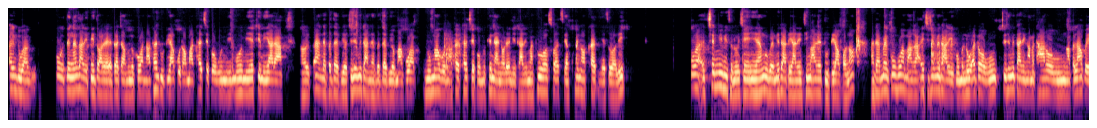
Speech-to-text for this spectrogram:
အဲ့လူကကိုသင်္ကန်းစာတွေပေးသွားတဲ့အတွက်ကြောင့်မလို့ကိုကနောက်ထပ်လူတစ်ယောက်ကိုတော့မှထက်ချစ်ဖို့ဝင်မဝင်မြဲဖြစ်နေရတာအဲ့ဒါနဲ့ပတ်သက်ပြီးတော့ချစ်ချင်းမေတ္တာနဲ့ပတ်သက်ပြီးတော့မှကိုကလူမကိုနောက်ထပ်ထက်ချစ်ဖို့မဖြစ်နိုင်တော့တဲ့အနေအထားတွေမှာထူဟောဆွဲဆရာခွင်းတော့ခတ်ပြီးဆိုတော့လေ ကိုကအချစ်မိပြီဆိုလို့ရှိရင်အရန်ကိုပဲမေတ္တာတရားတွေကြီးမားတဲ့သူတယောက်ပေါ့နော်အဲဒါပေမဲ့ကိုဘွားမှာကအဲ့ချစ်ချင်းမေတ္တာတွေကိုမလိုအပ်တော့ဘူးချစ်ချင်းမေတ္တာတွေငါမထားတော့ဘူးငါဘယ်တော့ပဲ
